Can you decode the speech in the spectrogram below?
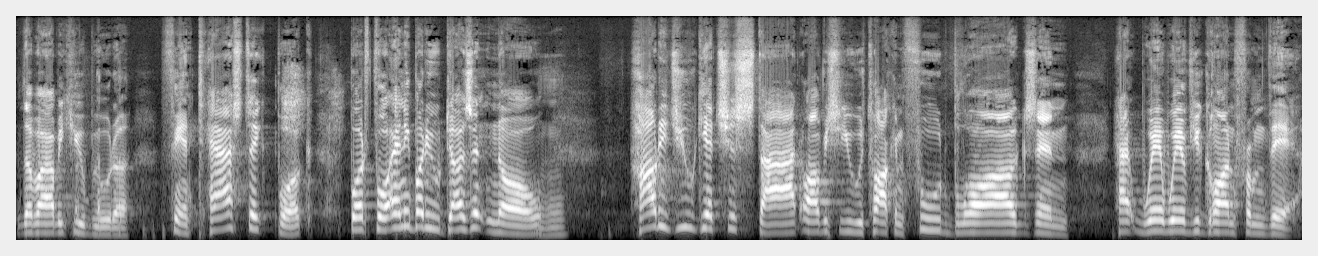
The Barbecue Buddha, fantastic book. But for anybody who doesn't know, mm-hmm. how did you get your start? Obviously, you were talking food blogs, and ha where where have you gone from there?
